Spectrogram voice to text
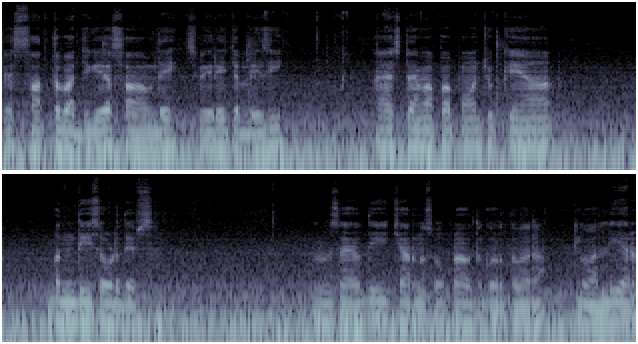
ਤੇ 7 ਵੱਜ ਗਏ ਆ ਸ਼ਾਮ ਦੇ, ਸਵੇਰੇ ਚੱਲੇ ਸੀ। ਇਸ ਟਾਈਮ ਆਪਾਂ ਪਹੁੰਚ ਚੁੱਕੇ ਆ ਬੰਦੀ ਸੋੜ ਦਿਵਸ। ਗੁਰੂ ਸਾਹਿਬ ਦੀ ਚਰਨ ਸੋ ਪ੍ਰਾਪਤ ਗੁਰਦੁਆਰਾ, ਗਵਾਲੀਅਰ।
